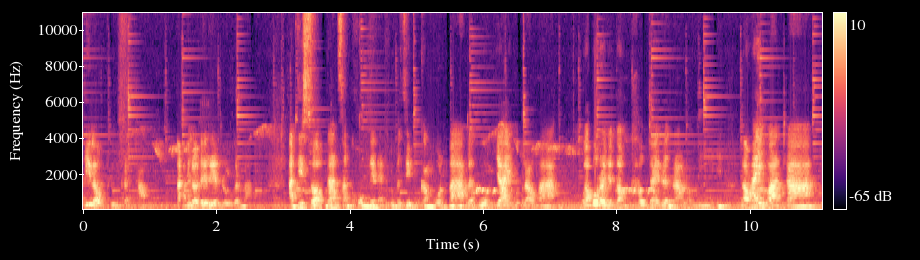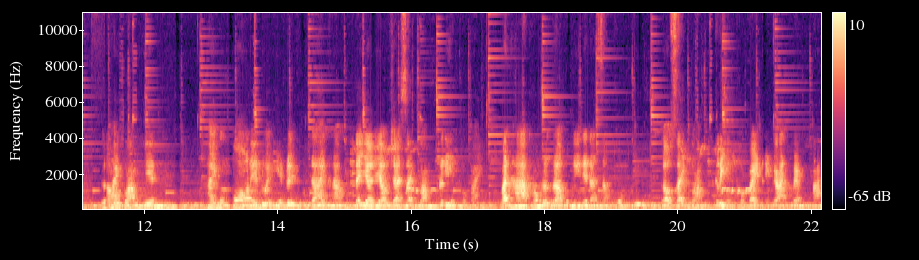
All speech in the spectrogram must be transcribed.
ที่เราพึงกระทำตามที่เราได้เรียนรู้กันมา อันที่สองด้านสังคมเนี่ยนะคุณประสิทธิ์กังวลมากและห่วงใยพวกเรามาก ว่าพวกเราจะต้องเข้าใจเรื่องราวเหล่านี้ เราให้วาจา เราให้ความเห็นให้มุมมองในด้วยเหตุด้วยผลได้ครับ แต่อย่าอย่าใจใส่ความเกลียดเข้าไป ปัญหาของเรื่องราวตรงนี้ในด้านสังคมคือเราใส่ความเกลียดเข้าไปในการแบ่งปัน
